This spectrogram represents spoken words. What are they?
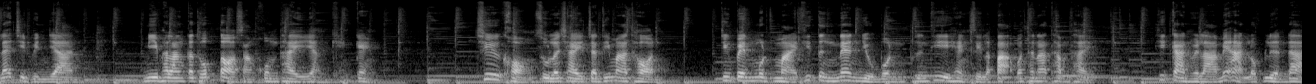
และจิตวิญญาณ มีพลังกระทบต่อสังคมไทยอย่างแข็งแกร่ง ชื่อของสุรชัยจันทิมาธรจึงเป็นหมุดหมายที่ตึงแน่นอยู่บนพื้นที่แห่งศิลปะวัฒนธรรมไทย ที่การเวลาไม่อาจลบเลือนได้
